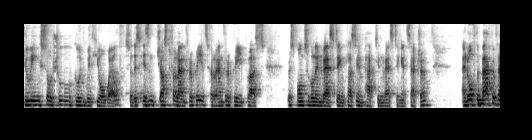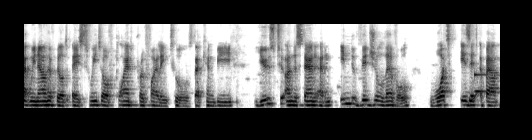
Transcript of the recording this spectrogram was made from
doing social good with your wealth. So this isn't just philanthropy, it's philanthropy plus responsible investing plus impact investing, etc. And off the back of that, we now have built a suite of client profiling tools that can be used to understand at an individual level what is it about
